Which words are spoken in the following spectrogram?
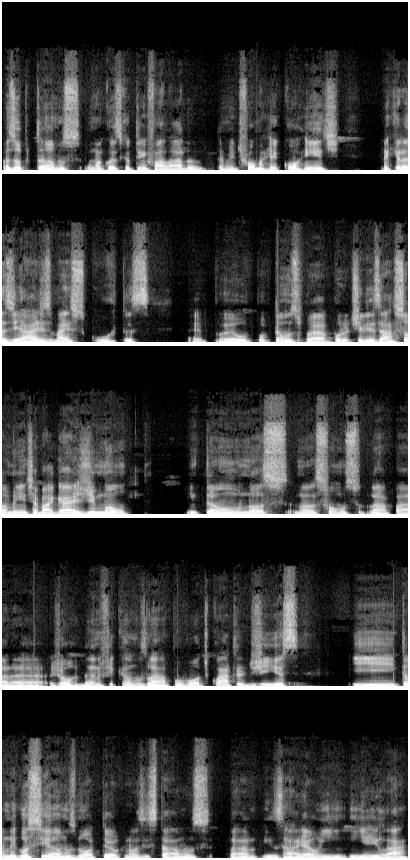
Mas optamos, uma coisa que eu tenho falado também de forma recorrente, naquelas viagens mais curtas, é, optamos pra, por utilizar somente a bagagem de mão. Então, nós, nós fomos lá para Jordânia, ficamos lá por volta de quatro dias, e então negociamos no hotel que nós estávamos lá em Israel, em, em Eilat,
